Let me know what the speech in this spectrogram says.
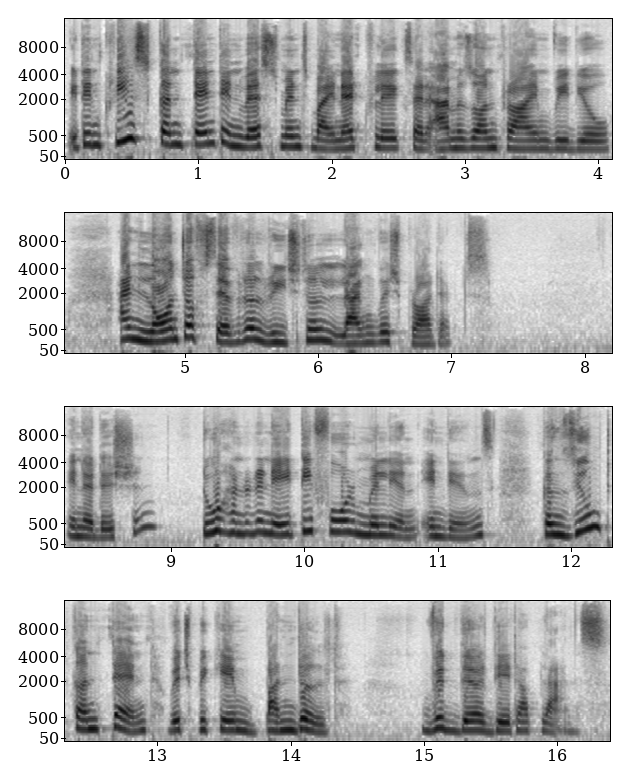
It increased content investments by Netflix and Amazon Prime Video and launch of several regional language products. In addition, 284 million Indians consumed content which became bundled with their data plans.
